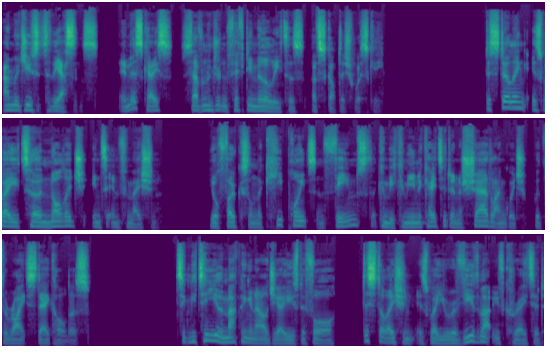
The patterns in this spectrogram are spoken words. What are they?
and reduce it to the essence, in this case, 750 millilitres of Scottish whisky. Distilling is where you turn knowledge into information. You'll focus on the key points and themes that can be communicated in a shared language with the right stakeholders. To continue the mapping analogy I used before, distillation is where you review the map you've created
